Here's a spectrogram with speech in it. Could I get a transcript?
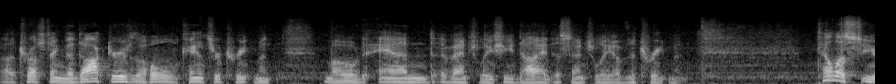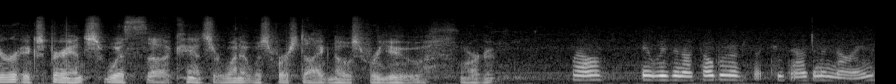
uh, trusting the doctors, the whole cancer treatment mode, and eventually she died essentially of the treatment. Tell us your experience with uh, cancer when it was first diagnosed for you, Margaret. Well, it was in October of 2009.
